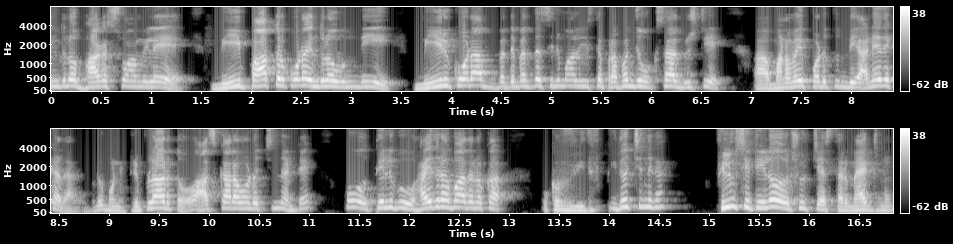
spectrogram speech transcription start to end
ఇందులో భాగస్వాములే మీ పాత్ర కూడా ఇందులో ఉంది. మీరు కూడా పెద్ద పెద్ద సినిమాలు చూస్తే ప్రపంచం ఒకసారి దృష్టి మనవైపు మన వైపు పడుతుంది అనేది కదా. ఇప్పుడు మన ట్రిపుల్ ఆర్తో ఆస్కార్ అవార్డు వచ్చిందంటే ఓ తెలుగు హైదరాబాద్ అని ఒక ఒక ఇది ఇది వచ్చిందిగా. ఫిల్మ్ సిటీలో షూట్ చేస్తారు మ్యాక్సిమం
